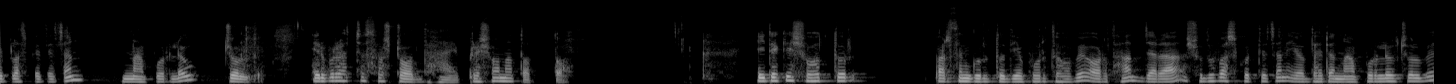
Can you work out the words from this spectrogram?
এ প্লাস পেতে চান, না পড়লেও চলবে। এরপরে হচ্ছে ষষ্ঠ অধ্যায়, প্রেষণা তত্ত্ব। এইটাকে সত্তর পার্সেন্ট গুরুত্ব দিয়ে পড়তে হবে। অর্থাৎ যারা শুধু পাস করতে চান, এই অধ্যায়টা না পড়লেও চলবে।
